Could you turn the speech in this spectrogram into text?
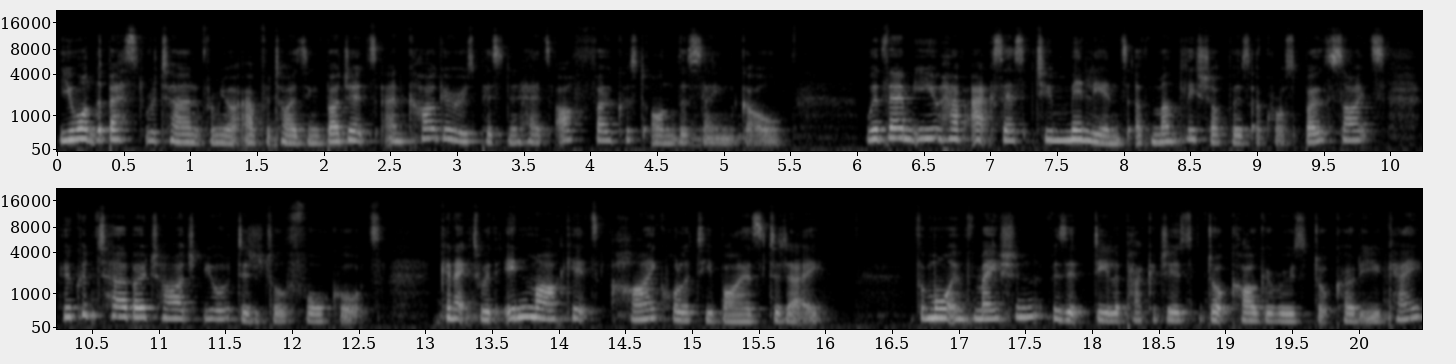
You want the best return from your advertising budgets, and CarGurus PistonHeads are focused on the same goal. With them, you have access to millions of monthly shoppers across both sites who can turbocharge your digital forecourt. Connect with in market, high quality buyers today. For more information, visit dealerpackages.cargurus.co.uk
